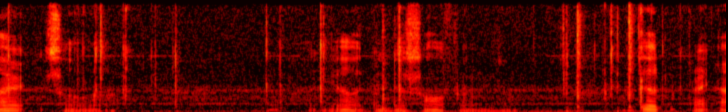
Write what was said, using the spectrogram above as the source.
Alright, so uh, yeah, I think that's all from good right now.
